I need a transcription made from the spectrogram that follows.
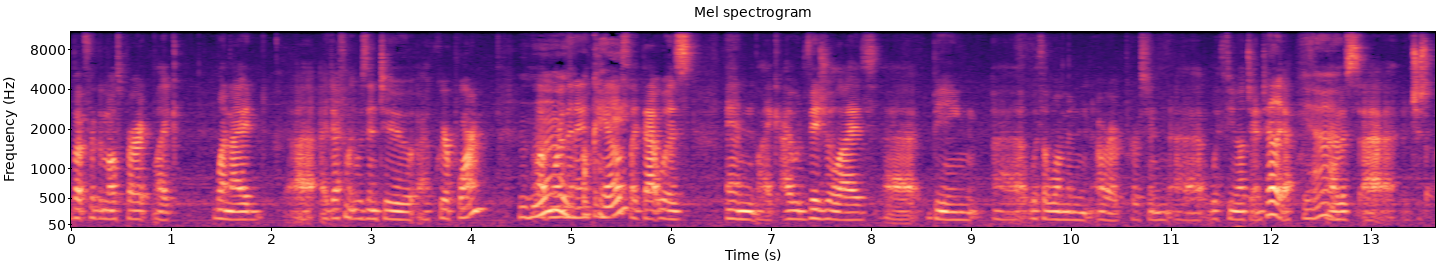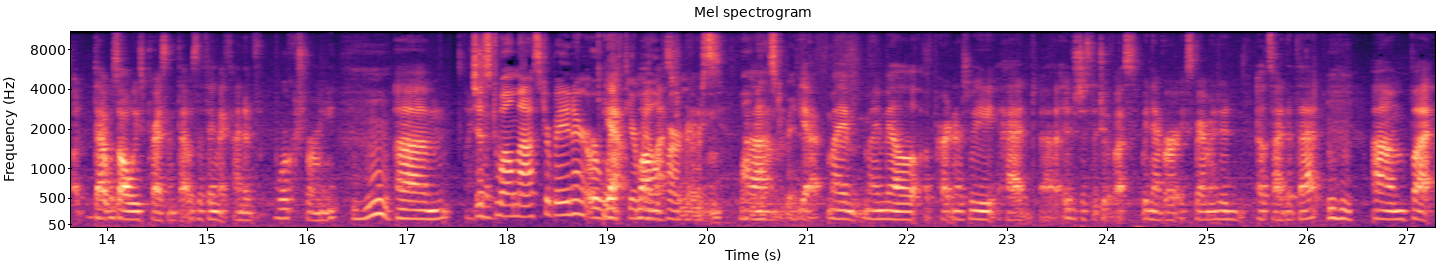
but for the most part, like when I, uh, I definitely was into uh, queer porn a lot more than anything okay. else. Like that was, and like I would visualize uh, being uh, with a woman or a person uh, with female genitalia. Yeah. I was uh, just that was always present. That was the thing that kind of worked for me. Um, Just while masturbating or yeah, with your male partners? While Um, masturbating. Yeah, my my male partners, we had uh, it was just the two of us. We never experimented outside of that. Mm-hmm. Um, but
